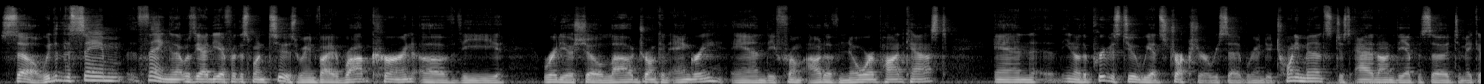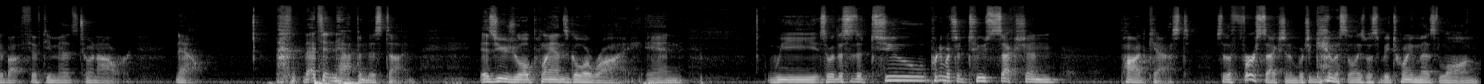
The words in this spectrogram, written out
So we did the same thing. That was the idea for this one, too. So we invited Rob Kern of the radio show Loud, Drunk, and Angry and the From Out of Nowhere podcast. And, you know, the previous two, we had structure. We said we're going to do 20 minutes, just add it onto the episode to make it about 50 minutes to an hour. Now, that didn't happen this time. As usual, plans go awry. And we so this is a two pretty much a two section podcast. So the first section which again was only supposed to be 20 minutes long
